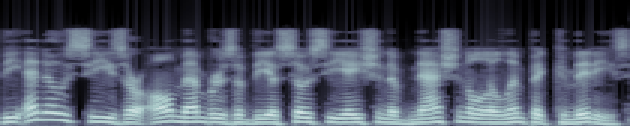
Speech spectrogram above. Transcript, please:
The NOCs are all members of the Association of National Olympic Committees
